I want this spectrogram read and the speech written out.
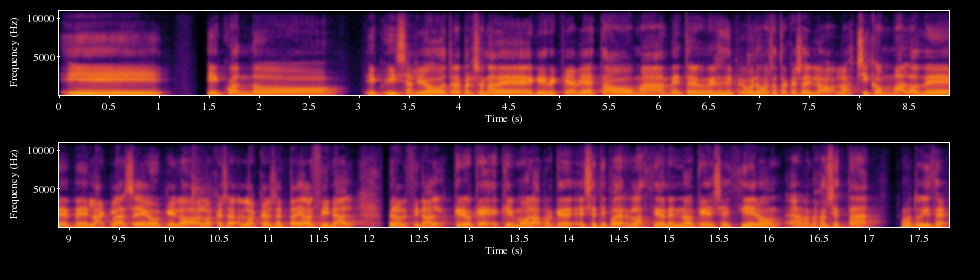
Y, y cuando y, salió otra persona de, que, había estado más dentro del congreso y dice, pero bueno, vosotros que sois los, chicos malos de, la clase o qué, los, que, los que os estáis al final, pero al final creo que, que, mola porque ese tipo de relaciones ¿no? que se hicieron, a lo mejor si está, como tú dices,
